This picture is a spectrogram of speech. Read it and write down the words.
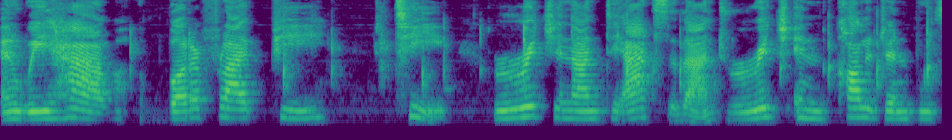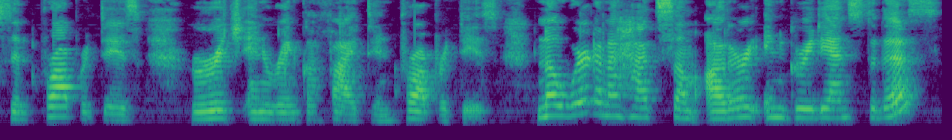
and we have butterfly pea tea rich in antioxidant, rich in collagen boosting properties, rich in wrinkle fighting properties. Now we're going to add some other ingredients to this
